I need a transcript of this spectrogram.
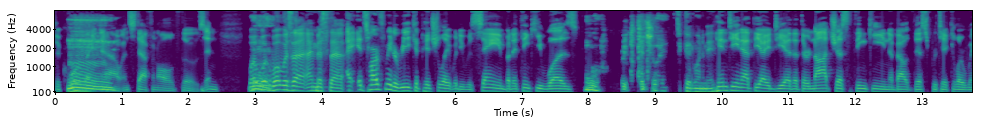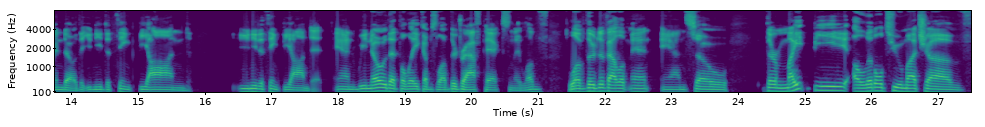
the core mm. right now and Steph and all of those. And what, what, what, was that? I missed that. I, it's hard for me to recapitulate what he was saying, but I think he was Ooh, recapitulate. It's a good one to me. Hinting at the idea that they're not just thinking about this particular window; that you need to think beyond. You need to think beyond it, and we know that the Lacobs love their draft picks and they love love their development, and so there might be a little too much of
